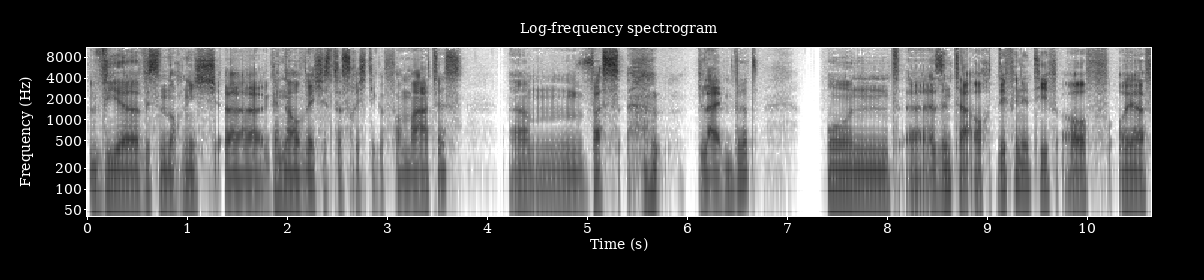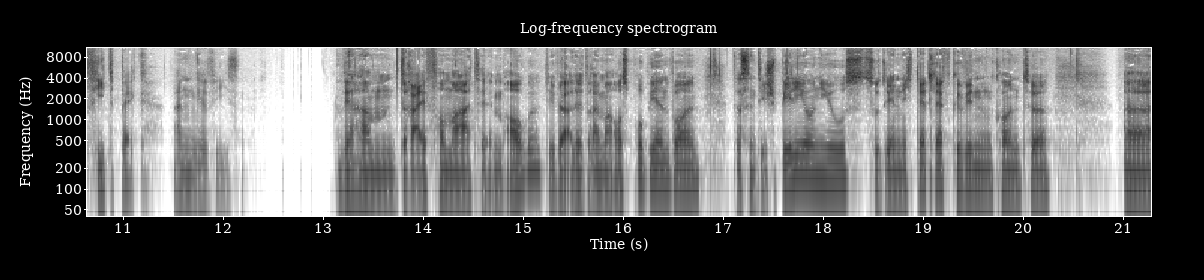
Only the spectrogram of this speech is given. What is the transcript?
Wir wissen noch nicht äh, genau, welches das richtige Format ist, ähm, was bleiben wird und äh, sind da auch definitiv auf euer Feedback angewiesen. Wir haben drei Formate im Auge, die wir alle dreimal ausprobieren wollen. Das sind die Spelio News, zu denen ich Detlef gewinnen konnte. Äh,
